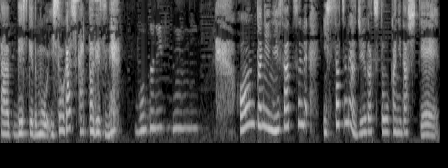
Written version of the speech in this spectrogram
たですけども、忙しかったですね。本当に？本当に2冊目、1冊目は10月10日に出して、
